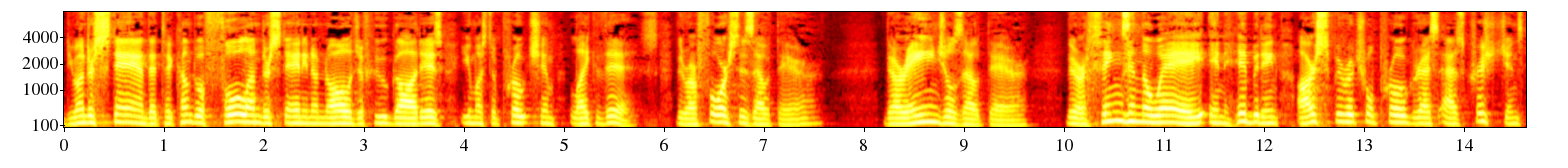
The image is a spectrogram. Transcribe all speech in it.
Do you understand that to come to a full understanding and knowledge of who God is, you must approach Him like this? There are forces out there. There are angels out there. There are things in the way inhibiting our spiritual progress as Christians,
